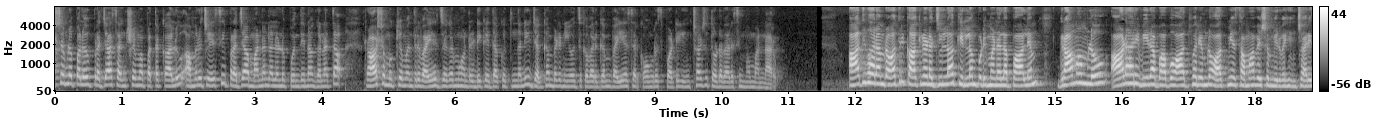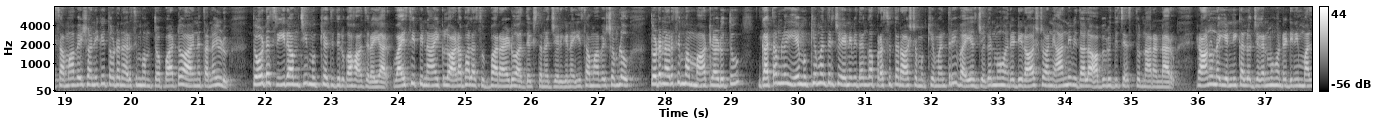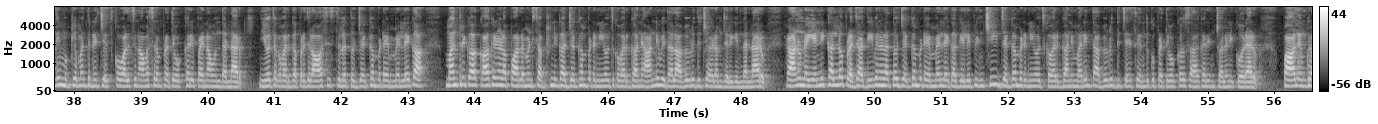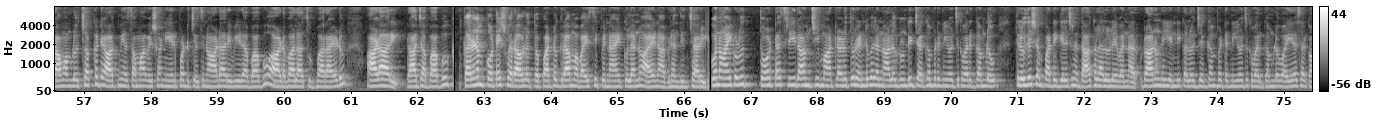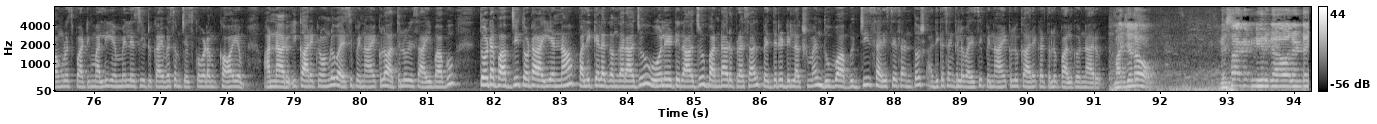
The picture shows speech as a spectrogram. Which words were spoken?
రాష్ట్రంలో పలు ప్రజా సంక్షేమ పథకాలు అమలు చేసి ప్రజా మన్ననలను పొందిన ఘనత రాష్ట్ర ముఖ్యమంత్రి వైఎస్ జగన్మోహన్ రెడ్డికే దక్కుతుందని జగ్గంపేట నియోజకవర్గం వైఎస్ఆర్ కాంగ్రెస్ పార్టీ ఇన్ఛార్జ్ తోట నరసింహం అన్నారు. ఆదివారం రాత్రి కాకినాడ జిల్లా కిర్లంపూడి మండల పాలెం గ్రామంలో ఆడారి వీరబాబు ఆధ్వర్యంలో ఆత్మీయ సమావేశం నిర్వహించారు. ఈ సమావేశానికి తోట నరసింహంతో పాటు ఆయన తనయుడు తోట శ్రీరామ్జీ ముఖ్య అతిథులుగా హాజరయ్యారు. వైసీపీ నాయకులు అడబాల సుబ్బారాయుడు అధ్యక్షతన జరిగిన ఈ సమావేశంలో తోట నరసింహం మాట్లాడుతూ గతంలో ఏ ముఖ్యమంత్రి చేయని విధంగా ప్రస్తుత రాష్ట్ర ముఖ్యమంత్రి వైఎస్ జగన్మోహన్ రెడ్డి రాష్ట్రాన్ని అన్ని విధాలా అభివృద్ధి చేస్తున్నారన్నారు. రానున్న ఎన్నికల్లో జగన్మోహన్ రెడ్డిని మళ్ళీ ముఖ్యమంత్రిని చేసుకోవాల్సిన అవసరం ప్రతి ఒక్కరిపైన ఉందన్నారు. నియోజకవర్గ ప్రజల ఆశీస్సులతో జగ్గంపేట ఎమ్మెల్యేగా మంత్రిగా కాకినాడ పార్లమెంట్ సభ్యునిగా జగ్గంపేట నియోజకవర్గాన్ని అన్ని విధాలా అభివృద్ధి చేయడం జరిగిందన్నారు. రానున్న ఎన్నికల్లో ప్రజా దీవెనలతో జగ్గంపేట ఎమ్మెల్యేగా గెలిపించి జగ్గంపేట నియోజకవర్గాన్ని మరింత అభివృద్ధి చేసేందుకు ప్రతి ఒక్కరూ సహకరించాలని కోరారు. పాలెం గ్రామంలో చక్కటి ఆత్మీయ సమావేశాన్ని ఏర్పాటు చేసిన ఆడారి వీరాబాబు ఆడబాల సుబ్బారాయుడు ఆడారి రాజాబాబు కరణం కోటేశ్వరరావులతో పాటు గ్రామ వైసీపీ నాయకులను ఆయన అభినందించారు. యువ నాయకుడు తోట శ్రీరామ్జీ మాట్లాడుతూ రెండు వేల నాలుగు నుండి జగ్గంపేట నియోజకవర్గంలో తెలుగుదేశం పార్టీ గెలిచిన దాఖలాలు లేవన్నారు. రానున్న ఎన్నికల్లో జగ్గంపేట నియోజకవర్గంలో వైఎస్ఆర్ కాంగ్రెస్ పార్టీ మళ్ళీ ఎమ్మెల్యే సీటు కైవసం చేసుకోవడం ఖాయం అన్నారు. ఈ కార్యక్రమంలో వైసీపీ నాయకులు అతులూరి సాయిబాబు తోట బాబ్జీ తోట అయ్యన్న పలికెల గంగరాజు ఓలేటి రాజు బండారు ప్రసాద్ పెద్దిరెడ్డి లక్ష్మణ్ దువ్వా బుజ్జి సరిసే సంతోష్ అధిక సంఖ్యలో వైసీపీ నాయకులు కార్యకర్తలు పాల్గొన్నారు. మధ్యలో విశాఖకు నీరు కావాలంటే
